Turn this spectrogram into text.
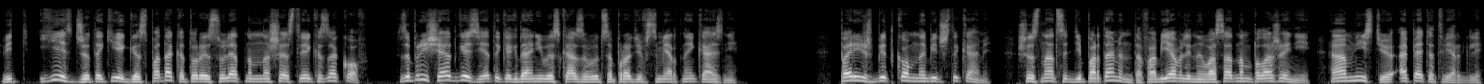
Ведь есть же такие господа, которые сулят нам нашествие казаков, запрещают газеты, когда они высказываются против смертной казни. Париж битком набит штыками. 16 департаментов объявлены в осадном положении, а амнистию опять отвергли.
